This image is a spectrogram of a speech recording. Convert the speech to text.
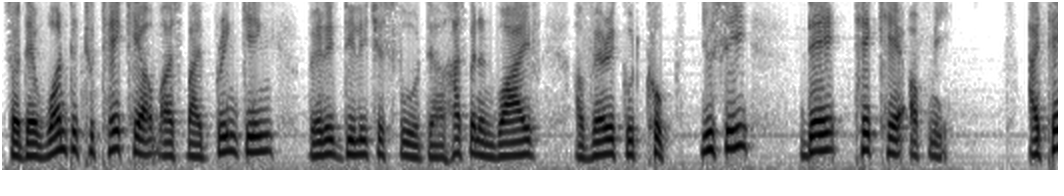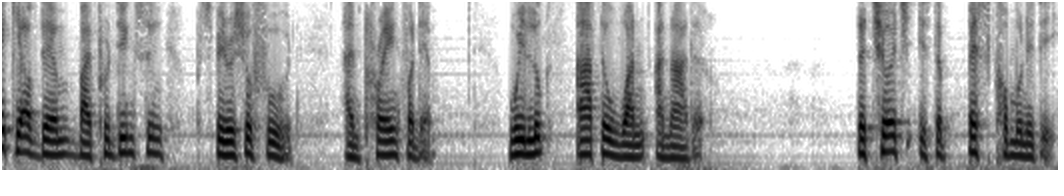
So they wanted to take care of us by bringing very delicious food. The husband and wife are very good cooks. You see, they take care of me. I take care of them by producing spiritual food and praying for them. We look after one another the church is the best community.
